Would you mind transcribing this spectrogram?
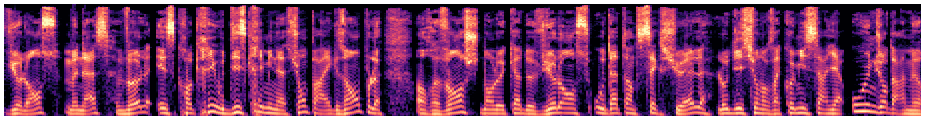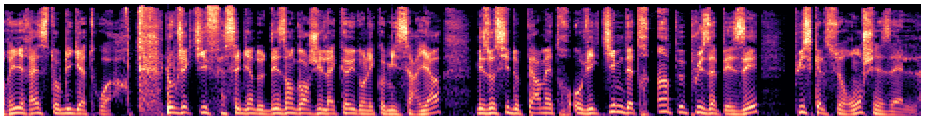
Violence, menaces, vol, escroquerie ou discrimination par exemple. En revanche, dans le cas de violence ou d'atteinte sexuelle, l'audition dans un commissariat ou une gendarmerie reste obligatoire. L'objectif, c'est bien de désengorger l'accueil dans les commissariats, mais aussi de permettre aux victimes d'être un peu plus apaisées puisqu'elles seront chez elles.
